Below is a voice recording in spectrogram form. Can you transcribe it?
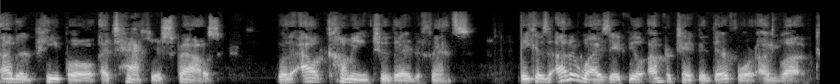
other people attack your spouse without coming to their defense. Because otherwise they feel unprotected, therefore unloved.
